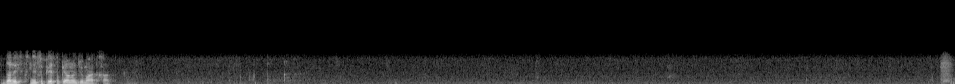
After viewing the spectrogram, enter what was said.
dan is het niet verplicht op jou naar Juma te gaan. Oké,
